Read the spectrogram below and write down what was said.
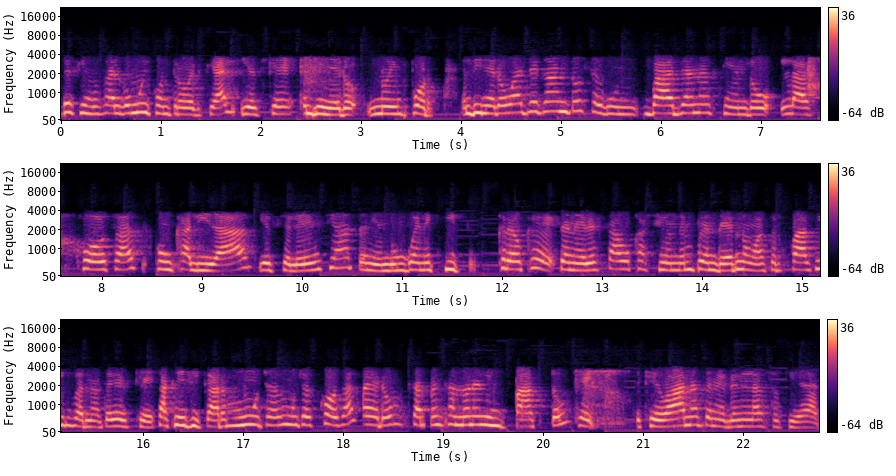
decimos algo muy controversial y es que el dinero no importa. El dinero va llegando según vayan haciendo las cosas con calidad y excelencia, teniendo un buen equipo. Creo que tener esta vocación de emprender no va a ser fácil, van a tener que sacrificar muchas, muchas cosas, pero estar pensando en el impacto que, que van a tener en la sociedad.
